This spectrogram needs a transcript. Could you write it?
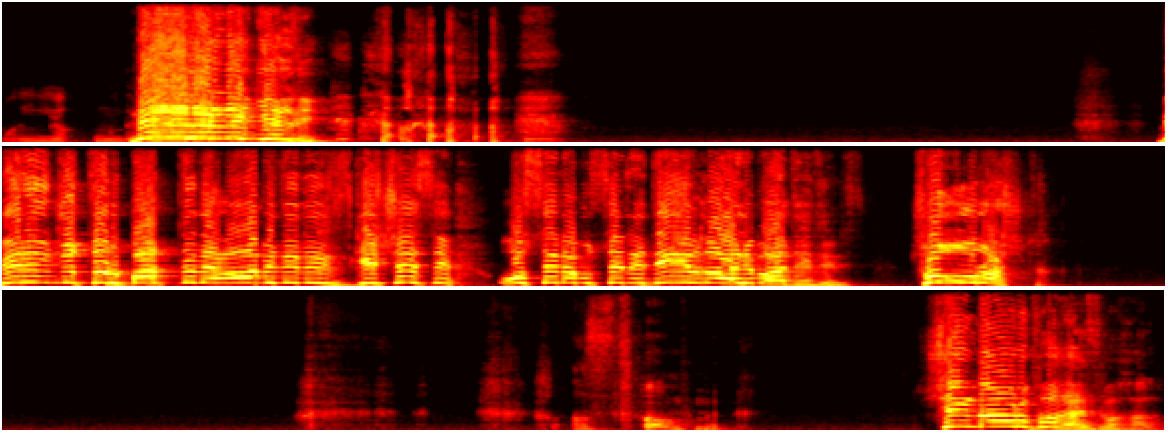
Manyak mı? Nerelerden geldik? Birinci tur battı ve abi dediniz geçen sene o sene bu sene değil galiba dediniz. Çok uğraştık. Aslı amına. Şimdi Avrupa'dayız bakalım.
